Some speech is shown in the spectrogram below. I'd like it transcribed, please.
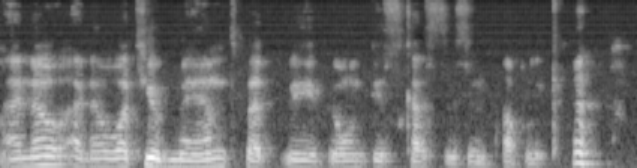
I know, I know what you meant, but we don't discuss this in public.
